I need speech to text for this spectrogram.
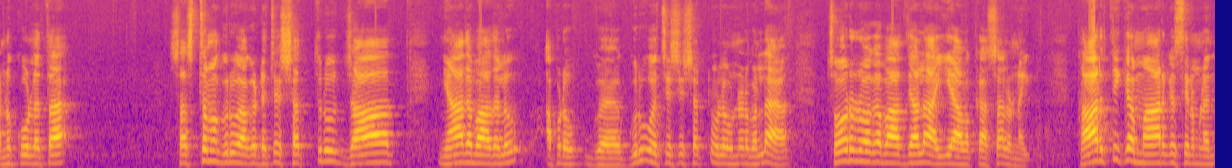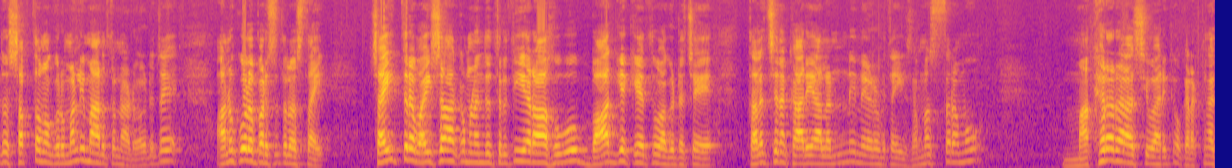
అనుకూలత షష్టమ గురువు ఒకటి వచ్చే శత్రు జా జ్ఞాద బాధలు అప్పుడు గురువు వచ్చేసి శత్రువులు ఉండడం వల్ల చోర రోగ బాధ్యాలు అయ్యే అవకాశాలు ఉన్నాయి కార్తీక మార్గశిరములందు సప్తమ గురు మళ్ళీ మారుతున్నాడు. అంటే అనుకూల పరిస్థితులు వస్తాయి. చైత్ర వైశాఖమునందు తృతీయ రాహువు భాగ్యకేతు ఒకటిచే తలచిన కార్యాలన్నీ నెరవేరుతాయి. ఈ సంవత్సరము మకర రాశి వారికి ఒక రకంగా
